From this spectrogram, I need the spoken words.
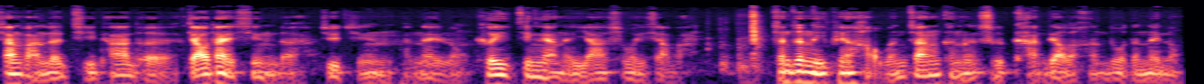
相反的，其他的交代性的剧情和内容，可以尽量的压缩一下吧。真正的一篇好文章，可能是砍掉了很多的内容，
